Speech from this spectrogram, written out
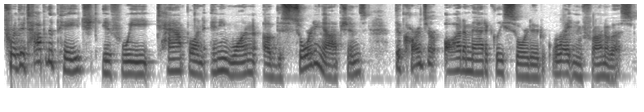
Toward the top of the page, if we tap on any one of the sorting options, the cards are automatically sorted right in front of us.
